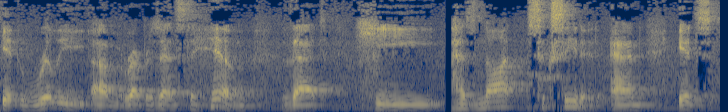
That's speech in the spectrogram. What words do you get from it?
it really um, represents to him that he has not succeeded. And it's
